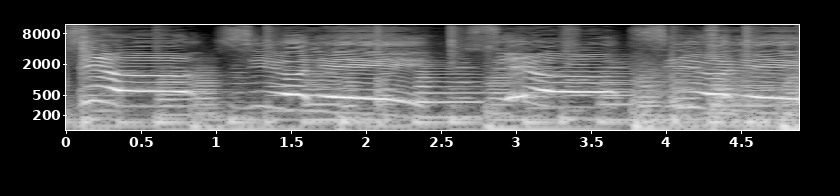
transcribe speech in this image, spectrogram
See you, see you, see you, see you.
